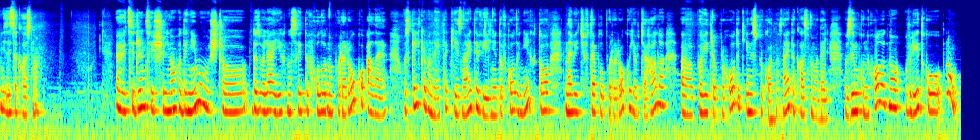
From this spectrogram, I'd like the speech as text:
Мені здається, класно. Е, Ці джинси щільного деніму, що дозволяє їх носити в холодну пору року, але оскільки вони такі, знаєте, вільні довкола ніг, то навіть в теплу пору року я вдягала, е, повітря проходить і не спекотно. Знаєте, класна модель. Взимку не холодно, влітку, ну,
